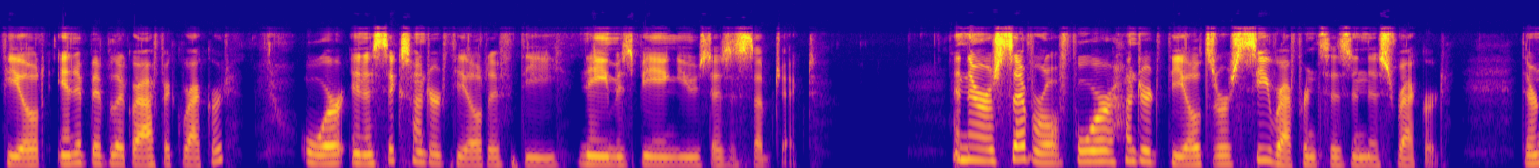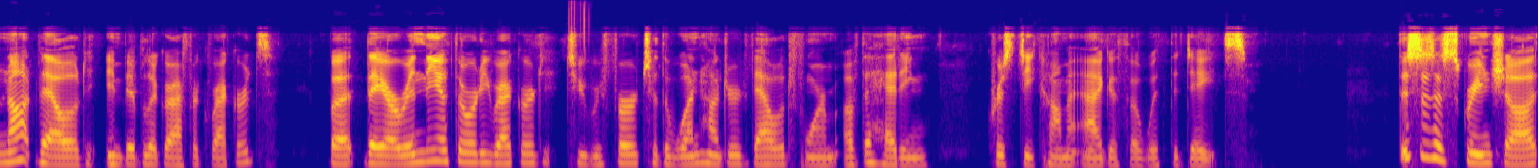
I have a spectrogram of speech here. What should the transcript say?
field in a bibliographic record or in a 600 field if the name is being used as a subject. And there are several 400 fields or see references in this record. They're not valid in bibliographic records, but they are in the authority record to refer to the 100 valid form of the heading Christie, Agatha with the dates. This is a screenshot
